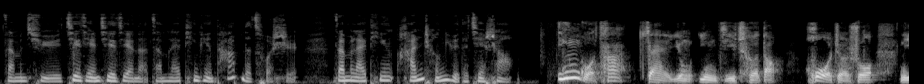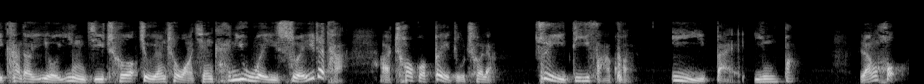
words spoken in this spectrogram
咱们去借鉴借鉴的。咱们来听听他们的措施。咱们来听韩成宇的介绍。英国它在用应急车道，或者说你看到有应急车、救援车往前开，你尾随着它。啊，超过被堵车辆，最低罚款一百英镑，然后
